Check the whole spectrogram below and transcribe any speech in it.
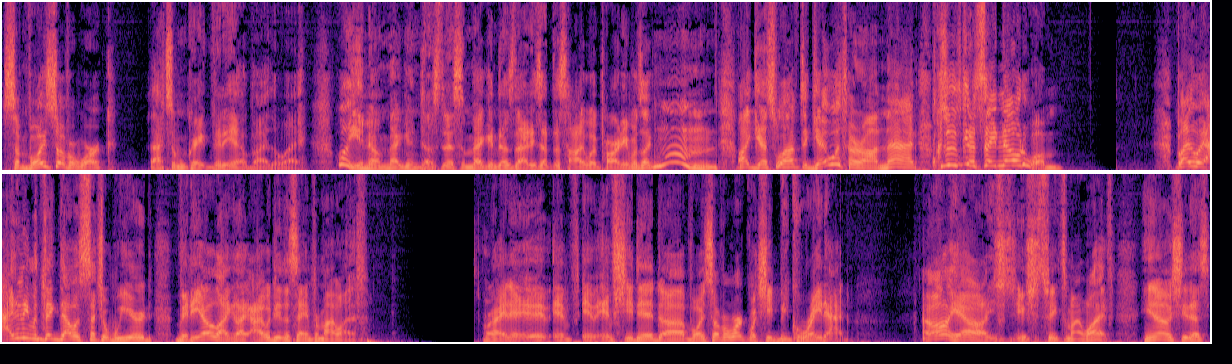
some voiceover work that's some great video, by the way. Well, you know, Meghan does this and Meghan does that. He's at this Hollywood party. was like, hmm, I guess we'll have to get with her on that because who's going to say no to him? By the way, I didn't even think that was such a weird video. Like, like I would do the same for my wife. Right? If if if, she did uh, voiceover work, which she'd be great at. Oh yeah, you should, you should speak to my wife. You know, she does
